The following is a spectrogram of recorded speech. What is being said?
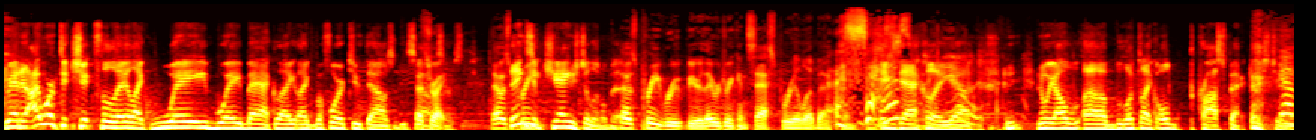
granted, I worked at Chick fil A like way, way back, like like before 2000. So, That's right. so That was things pre- have changed a little bit. That was pre root beer. They were drinking sarsaparilla back then. exactly, yeah. And, and we all uh, looked like old prospectors, too. Yeah,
